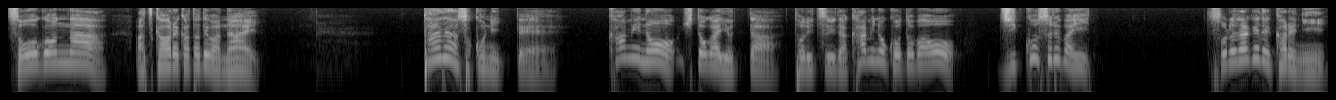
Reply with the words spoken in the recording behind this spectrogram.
荘厳な扱われ方ではない。ただそこに行って神の人が言った取り継いだ神の言葉を実行すればいい。それだけで彼に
